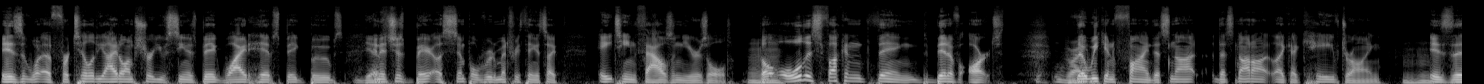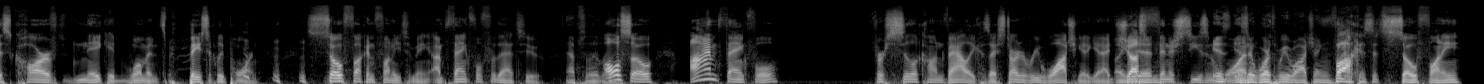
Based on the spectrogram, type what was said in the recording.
is what a fertility idol. I'm sure you've seen his big, wide hips, big boobs, Yes. and it's just bare, a simple, rudimentary thing. It's like eighteen thousand years old. The Mm-hmm. oldest fucking thing, bit of art right. that we can find that's not that's not on, like a cave drawing. Mm-hmm. Is this carved naked woman? It's basically porn. so fucking funny to me. I'm thankful for that too. Absolutely. Also, I'm thankful for Silicon Valley because I started rewatching it again. I Oh, you just did? finished season is, one. is it worth rewatching? Fuck, is it so funny?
